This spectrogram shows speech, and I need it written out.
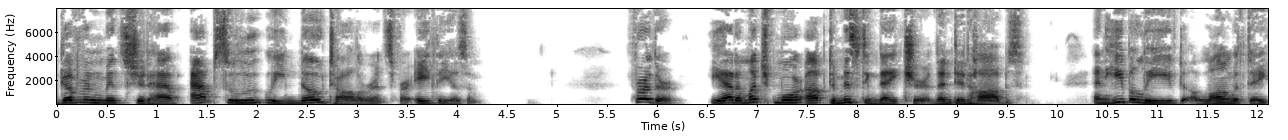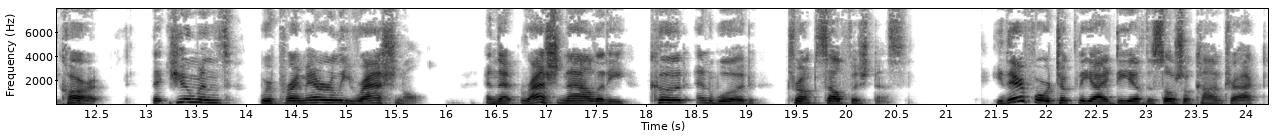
governments should have absolutely no tolerance for atheism. Further, he had a much more optimistic nature than did Hobbes and he believed, along with Descartes, that humans were primarily rational and that rationality could and would trump selfishness. He therefore took the idea of the social contract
